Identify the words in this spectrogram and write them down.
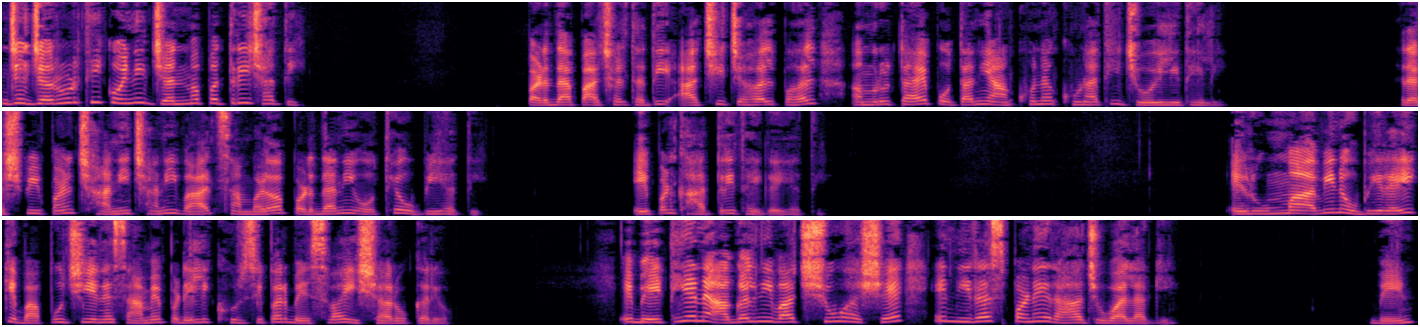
જે જરૂરથી કોઈની જન્મપત્રી જ હતી. પડદા પાછળ થતી આછી ચહલ પહલ અમૃતાએ પોતાની આંખોના ખૂણાથી જોઈ લીધેલી. રશ્મિ પણ છાની છાની વાત સાંભળવા પડદાની ઓથે ઊભી હતી. એ પણ ખાતરી થઈ ગઈ હતી. એ રૂમમાં આવીને ઊભી રહી કે બાપુજી એને સામે પડેલી ખુરશી પર બેસવા ઈશારો કર્યો. એ બેઠી અને આગળની વાત શું હશે એ નીરસપણે રાહ જોવા લાગી. બેન,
